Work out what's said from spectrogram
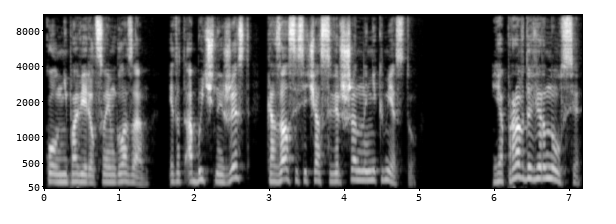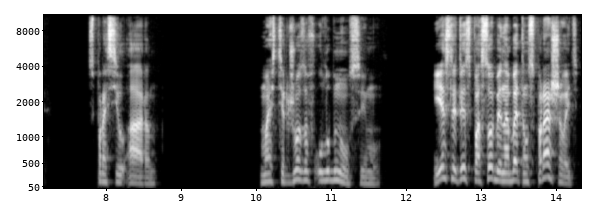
Кол не поверил своим глазам. Этот обычный жест казался сейчас совершенно не к месту. «Я правда вернулся?» — спросил Аарон. Мастер Джозеф улыбнулся ему. «Если ты способен об этом спрашивать,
